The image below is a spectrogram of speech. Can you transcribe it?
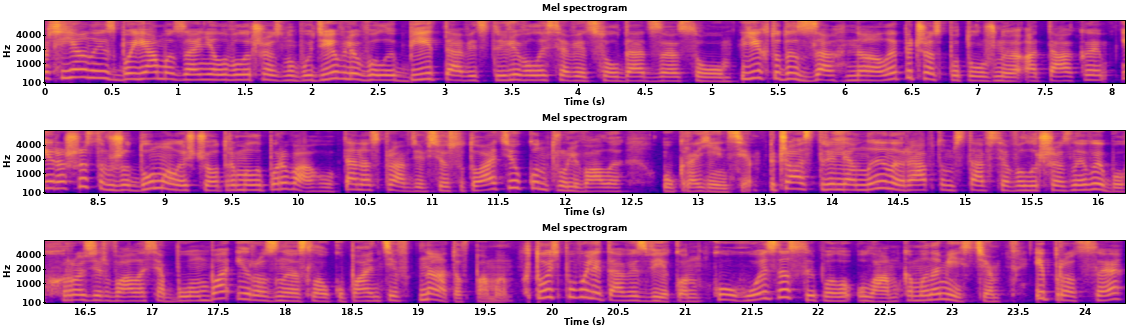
Росіяни із боями зайняли величезну будівлю, вели бій та відстрілювалися від солдат ЗСУ. Їх туди загнали під час потужної атаки, і рашисти вже думали, що отримали перевагу. Та насправді всю ситуацію контролювали українці. Під час стрілянини раптом стався величезний вибух. Розірвалася бомба і рознесла окупантів натовпами. Хтось повилітав із вікон, когось засипало уламками на місці. І про це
